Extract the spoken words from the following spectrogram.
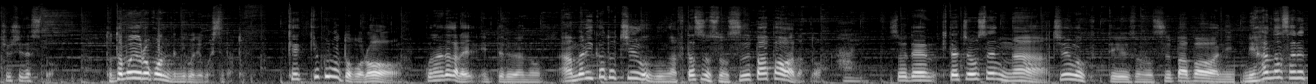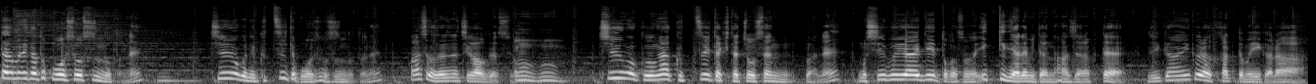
中止ですと。とても喜んでニコニコしてたと。結局のところこの間から言ってるあのアメリカと中国が2つのそのスーパーパワーだと。はいそれで北朝鮮が中国っていうそのスーパーパワーに見放されてアメリカと交渉するのとね中国にくっついて交渉するのとね話が全然違うわけですよ。えええ中国がくっついた北朝鮮はねもう CVID とかその一気にやれみたいな話じゃなくて時間いくらかかってもいいから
